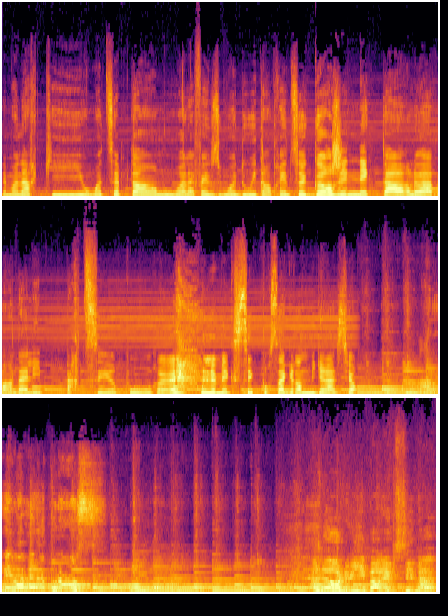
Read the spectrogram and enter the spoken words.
le monarque qui, au mois de septembre ou à la fin du mois d'août, est en train de se gorger de nectar là, avant d'aller partir pour euh, le Mexique pour sa grande migration. Arriba Veracruz! Alors lui, il va rester là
